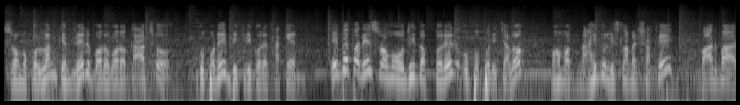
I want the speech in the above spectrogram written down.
শ্রম কল্যাণ কেন্দ্রের বড় বড় গাছও গোপনে বিক্রি করে থাকেন। এ ব্যাপারে শ্রম অধিদপ্তরের উপপরিচালক মোহাম্মদ নাহিদুল ইসলামের সাথে বারবার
